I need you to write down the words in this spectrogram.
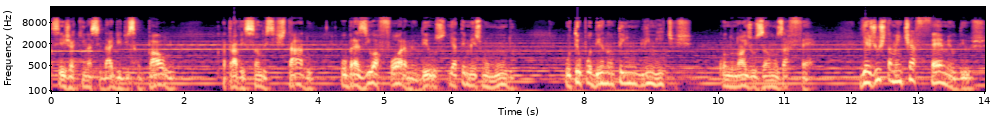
seja aqui na cidade de São Paulo, atravessando esse estado, o Brasil afora, meu Deus, e até mesmo o mundo. O teu poder não tem limites quando nós usamos a fé. E é justamente a fé, meu Deus,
